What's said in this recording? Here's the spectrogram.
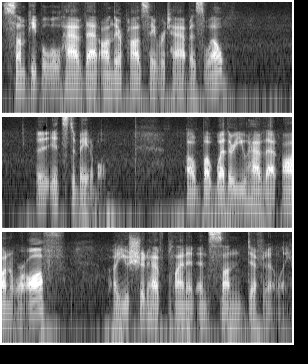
Some people will have that on their pod saver tab as well. It's debatable. Uh, but whether you have that on or off, uh, you should have planet and sun definitely.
